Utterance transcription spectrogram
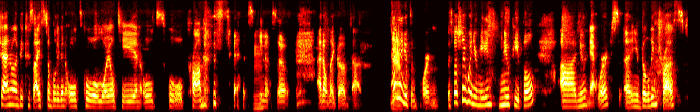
generally because I still believe in old school loyalty and old school promises, mm. you know, so I don't let go of that. Yeah. I think it's important, especially when you're meeting new people, uh, new networks, uh, you're building trust.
